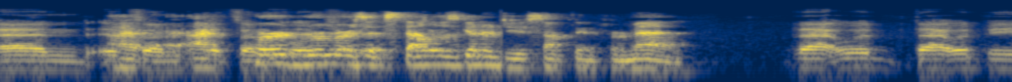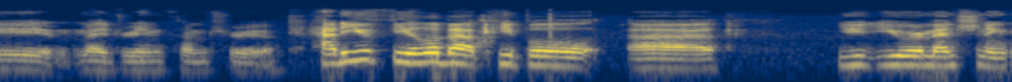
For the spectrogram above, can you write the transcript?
and it's un- I, I've it's heard rumors that Stella's going to do something for men. That would that would be my dream come true. How do you feel about people? Uh, you you were mentioning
